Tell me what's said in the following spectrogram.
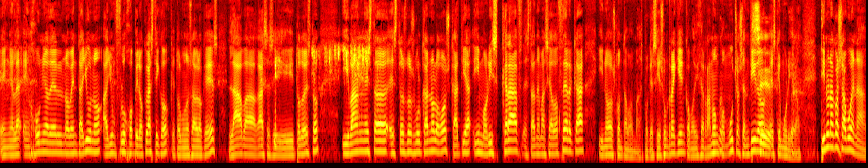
En, el- en junio del 91 hay un flujo piroclástico, que todo el mundo sabe lo que es, lava, gases y todo esto, y van esta- estos dos vulcanólogos, Katia y Maurice Kraft, están demasiado cerca y no os contamos más, porque si es un requiem, como dice Ramón, con mucho sentido, Sí. es que murieron. Tiene una cosa buena,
